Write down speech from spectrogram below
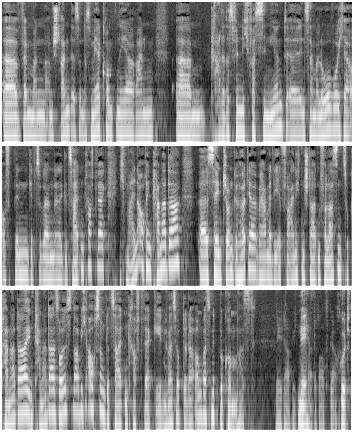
äh, wenn man am Strand ist und das Meer kommt näher ran, ähm, Gerade das finde ich faszinierend. Äh, in Saint-Malo, wo ich ja oft bin, gibt es sogar ein äh, Gezeitenkraftwerk. Ich meine auch in Kanada. Äh, St. John gehört ja, wir haben ja die Vereinigten Staaten verlassen, zu Kanada. In Kanada soll es, glaube ich, auch so ein Gezeitenkraftwerk geben. Ich weiß nicht, ob du da irgendwas mitbekommen hast. Nee, da habe ich nicht nee. weiter drauf geachtet. Gut,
